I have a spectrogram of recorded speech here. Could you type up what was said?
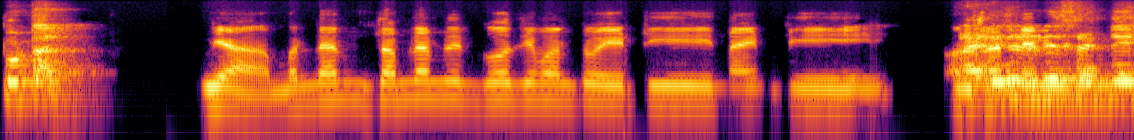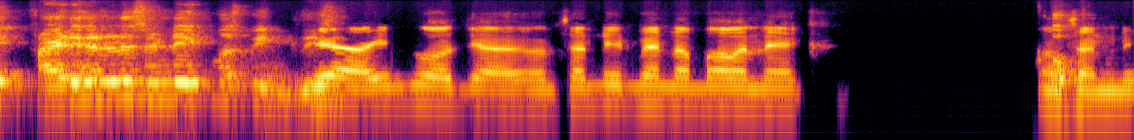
Total. Yeah, but then sometimes it goes even to 80, 90. On Friday, Sunday, Saturday, Sunday, Friday, Saturday, Sunday, it must be increased. Yeah, it goes, yeah. On Sunday, it went above a lakh. On Oh. Sunday.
